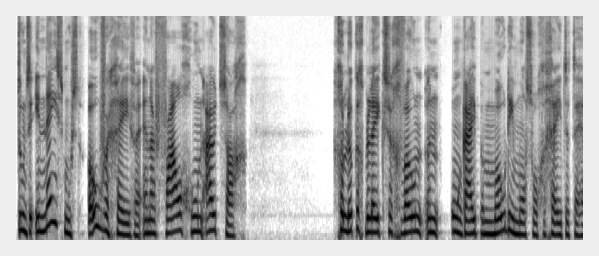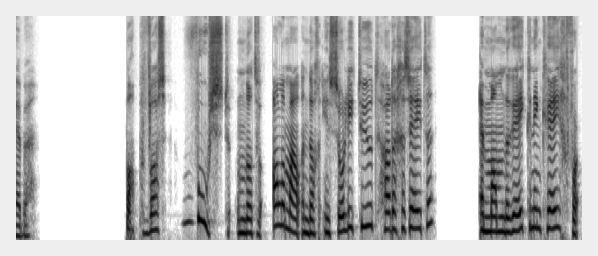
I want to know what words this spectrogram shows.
toen ze ineens moest overgeven en er vaalgroen uitzag. Gelukkig bleek ze gewoon een onrijpe modimossel gegeten te hebben. Pap was woest omdat we allemaal een dag in solitude hadden gezeten en mam de rekening kreeg voor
